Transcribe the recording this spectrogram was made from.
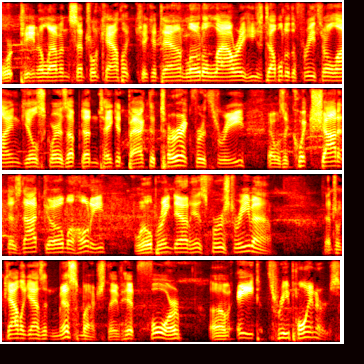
14 11 Central Catholic. Kick it down low to Lowry. He's double to the free throw line. Gill squares up, doesn't take it. Back to Turek for three. That was a quick shot. It does not go. Mahoney will bring down his first rebound. Central Catholic hasn't missed much. They've hit four of eight three pointers.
